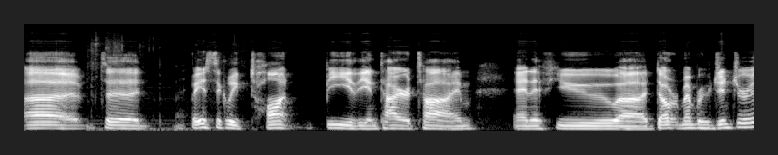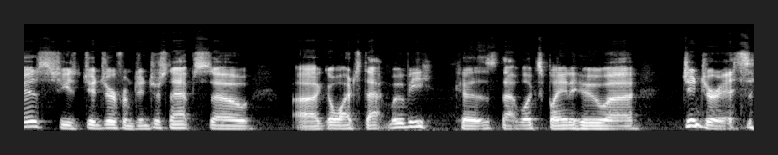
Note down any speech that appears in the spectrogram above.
uh, to basically taunt B the entire time. And if you uh, don't remember who Ginger is, she's Ginger from Ginger Snaps. So uh, go watch that movie because that will explain who uh, Ginger is.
